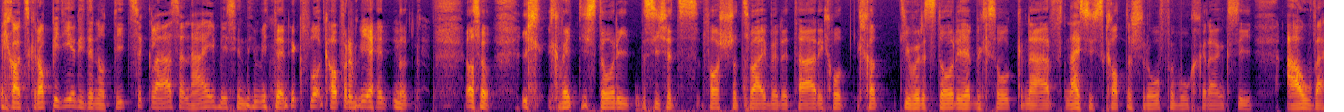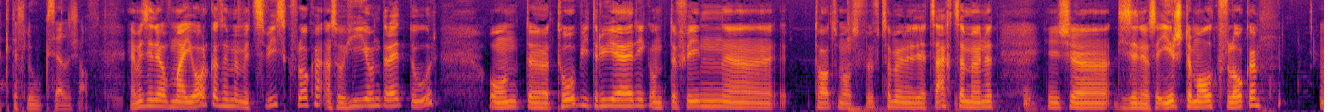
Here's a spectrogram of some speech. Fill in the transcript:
Ich habe jetzt gerade bei dir in den Notizen gelesen, nein, wir sind nicht mit denen geflogen, aber wir haben noch, also, ich, ich will die Story, das ist jetzt fast schon zwei Monate her, ich, will, ich die Story hat mich so genervt, nein, es war ein Katastrophenwochenende auch wegen der Fluggesellschaft. Ja, wir sind ja auf Mallorca sind wir mit Swiss geflogen, also hier und retour. Und äh, Tobi, dreijährig, und der Finn, äh, damals 15 Monate, jetzt 16 Monate, ist, äh, die sind ja das erste Mal geflogen. Äh,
